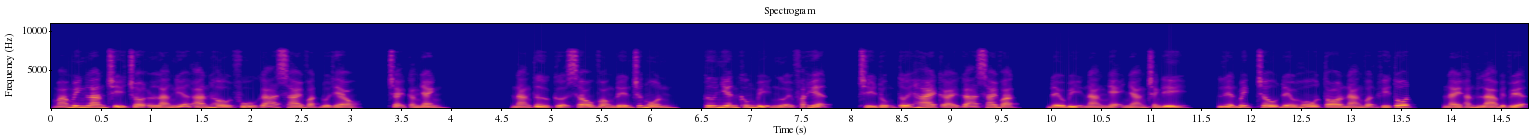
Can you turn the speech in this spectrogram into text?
Mà Minh Lan chỉ cho là nghĩa an hầu phủ gã sai vật đuổi theo, chạy càng nhanh. Nàng từ cửa sau vòng đến trước môn, cư nhiên không bị người phát hiện, chỉ đụng tới hai cái gã sai vật, đều bị nàng nhẹ nhàng tránh đi, liền Bích Châu đều hô to nàng vận khí tốt, này hẳn là biệt viện,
